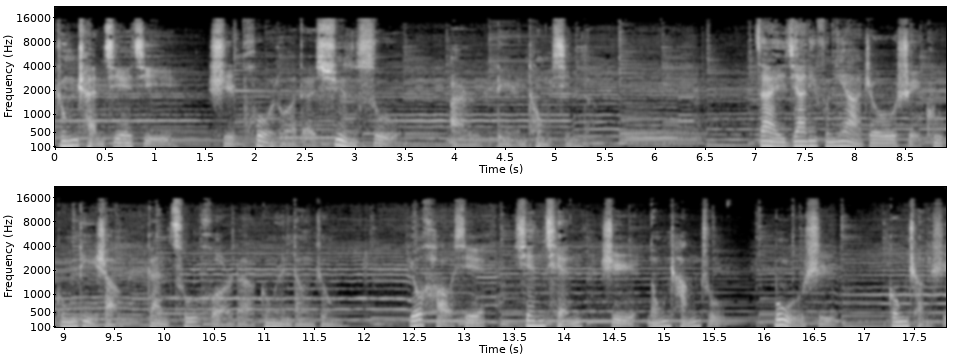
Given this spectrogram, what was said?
中产阶级是破落的迅速而令人痛心的。在加利福尼亚州水库工地上干粗活的工人当中，有好些先前是农场主、牧师、工程师，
